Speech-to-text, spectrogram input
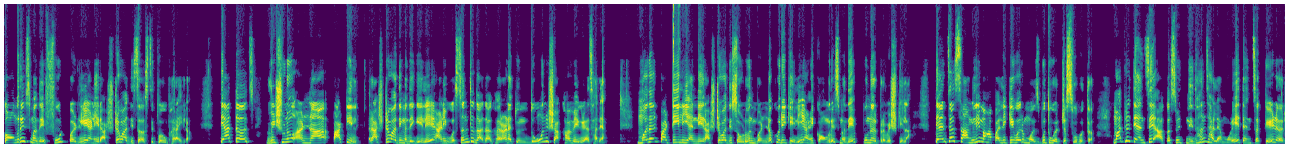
काँग्रेसमध्ये फूट पडली आणि राष्ट्रवादीचं अस्तित्व उभं राहिलं. त्यातच विष्णू अण्णा पाटील राष्ट्रवादीमध्ये गेले आणि वसंतदादा घराण्यातून दोन शाखा वेगळ्या झाल्या. मदन पाटील यांनी राष्ट्रवादी सोडून बंडखोरी केली आणि काँग्रेसमध्ये पुनर्प्रवेश केला. त्यांचं सांगली महापालिकेवर मजबूत वर्चस्व होतं. मात्र त्यांचे आकस्मिक निधन झाल्यामुळे त्यांचं केडर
